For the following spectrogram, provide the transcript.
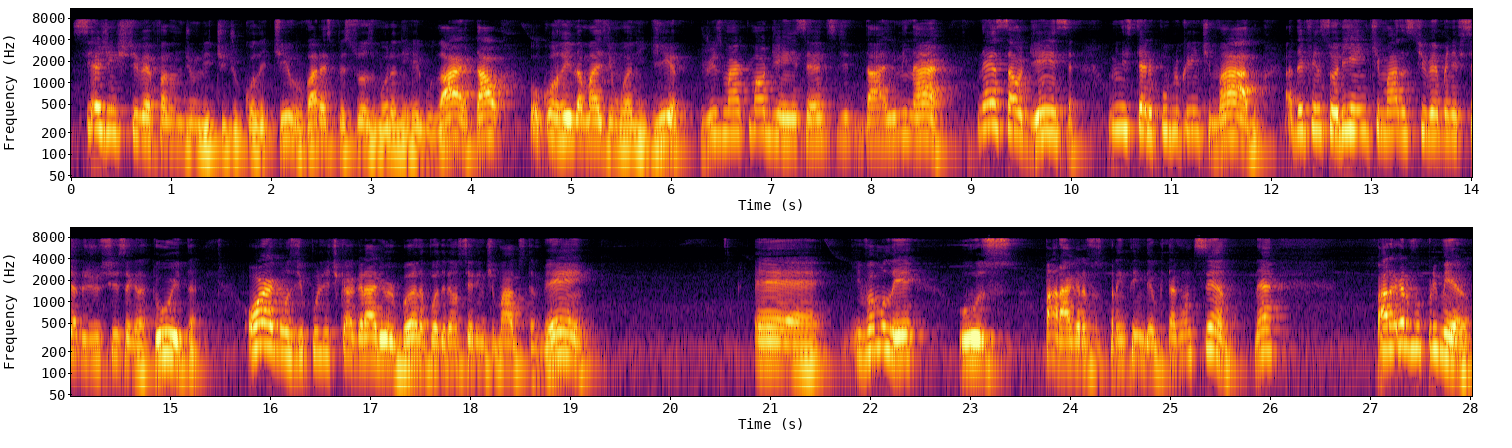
Se a gente estiver falando de um litígio coletivo, várias pessoas morando irregular tal, ocorrido há mais de um ano e dia, o juiz marca uma audiência antes de dar a liminar. Nessa audiência, o Ministério Público é intimado, a Defensoria é intimada se tiver beneficiário de justiça gratuita, órgãos de política agrária e urbana poderão ser intimados também. É, e vamos ler os parágrafos para entender o que está acontecendo, né? Parágrafo 1.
